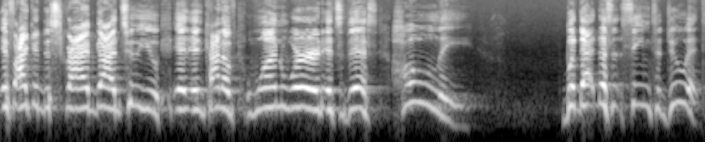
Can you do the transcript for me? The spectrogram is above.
if I could describe God to you in, in, kind of one word, it's this holy. But that doesn't seem to do it.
